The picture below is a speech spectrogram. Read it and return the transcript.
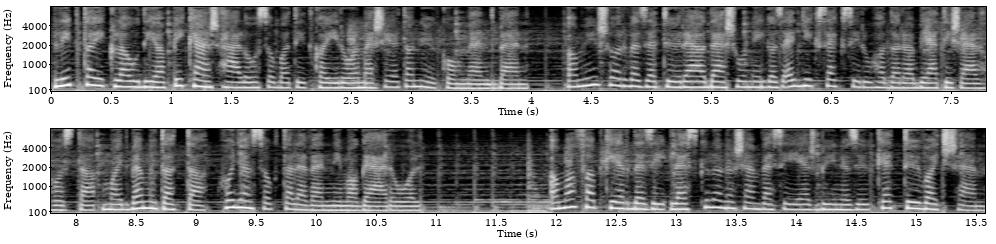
Liptai Klaudia pikáns hálószobatitkairól mesélt a nő kommentben. A műsorvezető ráadásul még az egyik szexi ruhadarabját is elhozta, majd bemutatta, hogyan szokta levenni magáról. A Mafab kérdezi, lesz különösen veszélyes bűnöző kettő vagy sem.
